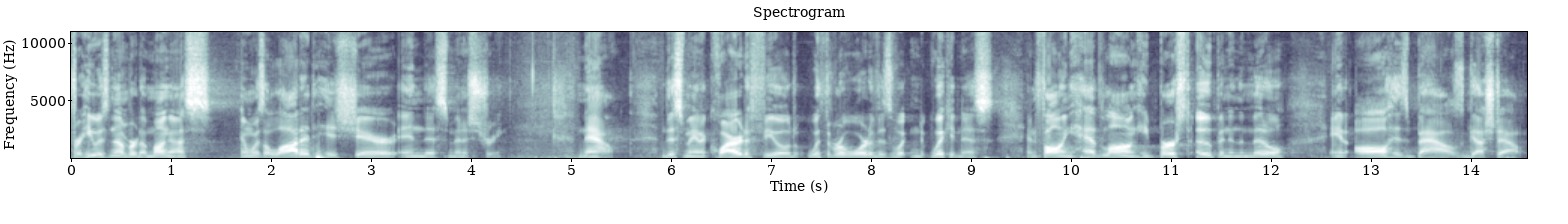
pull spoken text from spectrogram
For he was numbered among us and was allotted his share in this ministry. Now, this man acquired a field with the reward of his wickedness, and falling headlong, he burst open in the middle, and all his bowels gushed out.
